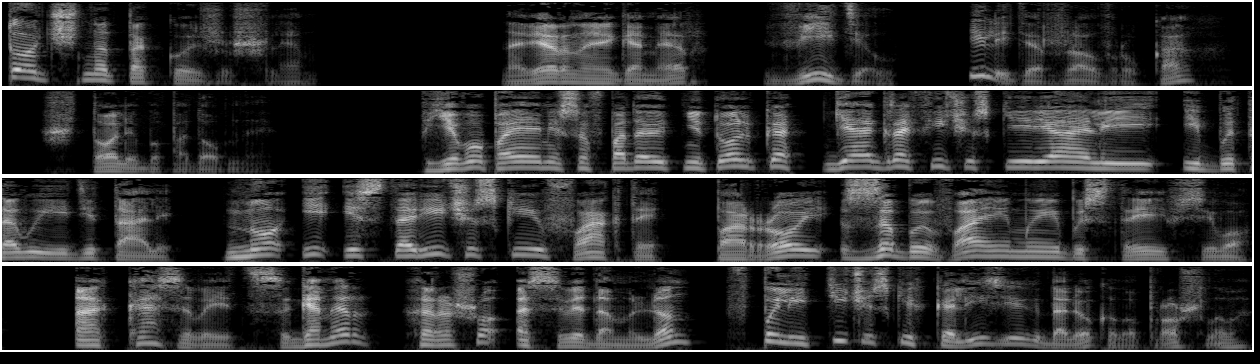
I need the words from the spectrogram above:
точно такой же шлем. Наверное, Гомер видел или держал в руках что-либо подобное. В его поэме совпадают не только географические реалии и бытовые детали, но и исторические факты, порой забываемые быстрее всего. Оказывается, Гомер хорошо осведомлен в политических коллизиях далекого прошлого.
